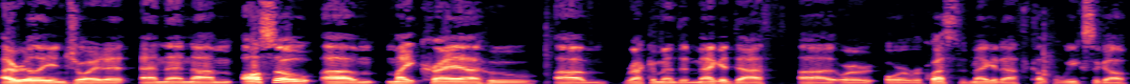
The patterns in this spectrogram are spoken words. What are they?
I really enjoyed it. And then um, also um, Mike Crea, who um, recommended Megadeth uh, or or requested Megadeth a couple weeks ago,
